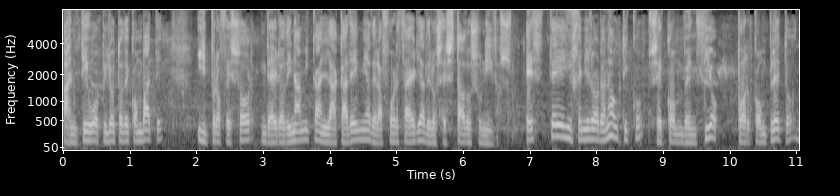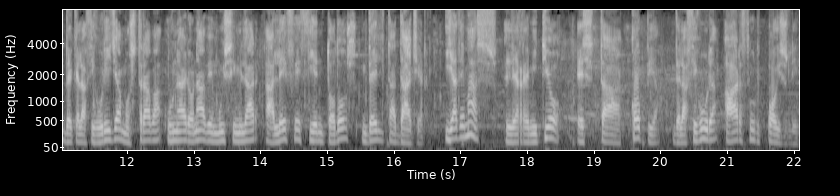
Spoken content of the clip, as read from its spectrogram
antiguo piloto de combate y profesor de aerodinámica en la Academia de la Fuerza Aérea de los Estados Unidos. Este ingeniero aeronáutico se convenció por completo de que la figurilla mostraba una aeronave muy similar al F-102 Delta Dagger. Y además le remitió esta copia de la figura a Arthur Poisley,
